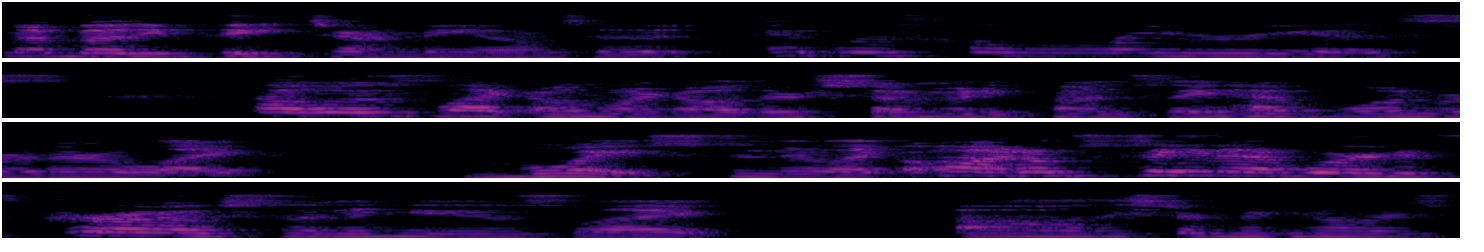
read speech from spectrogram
My buddy Pete turned me on to it. It was hilarious. I was like, oh my god, there's so many puns. They have one where they're like moist, and they're like, oh, I don't say that word, it's gross. And he was like, oh, they started making all these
